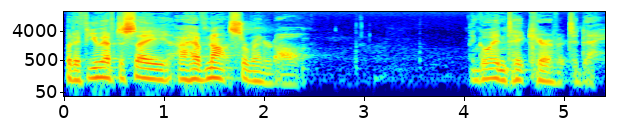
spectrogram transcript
But if you have to say, I have not surrendered all, then go ahead and take care of it today.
